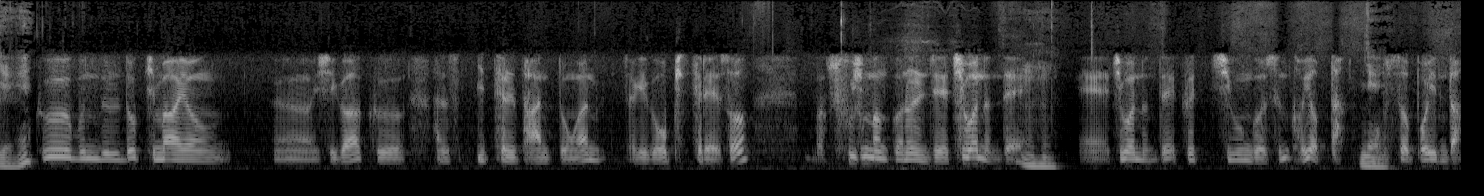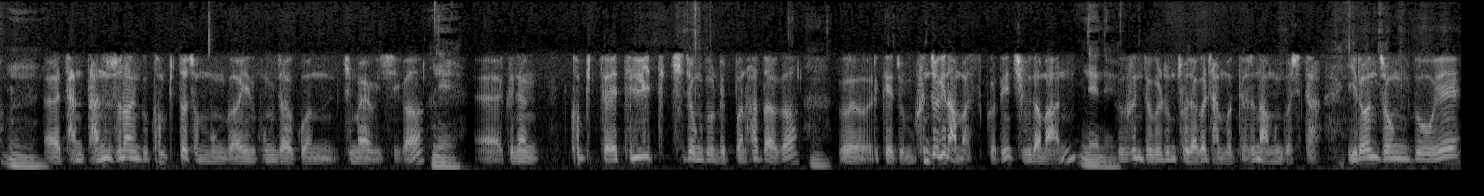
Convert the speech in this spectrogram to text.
예. 그분들도 김하영 어, 씨가 그 한 이틀 반 동안 자기 그 오피스텔에서 막 수십만 건을 이제 지웠는데 음흠. 예, 지웠는데 그 지운 것은 거의 없다. 예. 없어 보인다. 음. 에, 단, 단순한 그 컴퓨터 전문가인 공작원 김하영 씨가 네. 에, 그냥 컴퓨터에 딜리트 키 정도를 몇 번 하다가 음. 어, 이렇게 좀 흔적이 남았었거든요. 지우다만 네네. 그 흔적을 좀 조작을 잘못해서 남은 것이다. 이런 정도의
